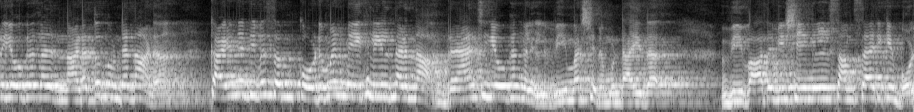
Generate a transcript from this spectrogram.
പദപ്രയോഗങ്ങൾ നടത്തുന്നുണ്ടെന്നാണ് കഴിഞ്ഞ ദിവസം കൊടുമൺ മേഖലയിൽ നടന്ന ബ്രാഞ്ച് യോഗങ്ങളിൽ വിമർശനമുണ്ടായത്. വിവാദ വിഷയങ്ങളിൽ സംസാരിക്കുമ്പോൾ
